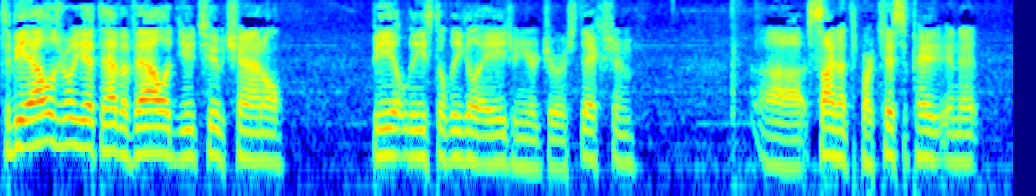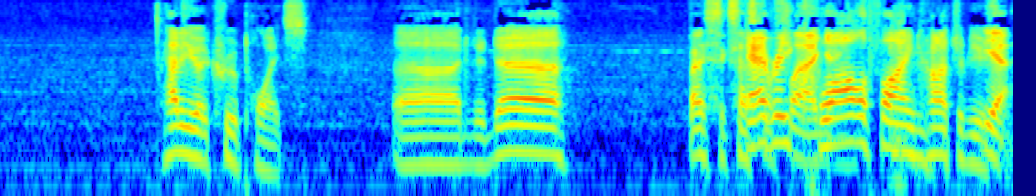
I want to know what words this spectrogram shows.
To be eligible, you have to have a valid YouTube channel, be at least a legal age in your jurisdiction, uh, sign up to participate in it. How do you accrue points? Uh. By successful Every flagging. qualifying contribution. Yeah.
